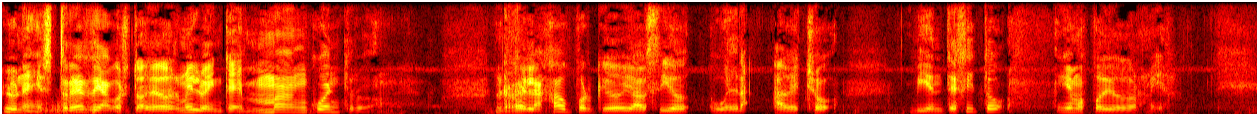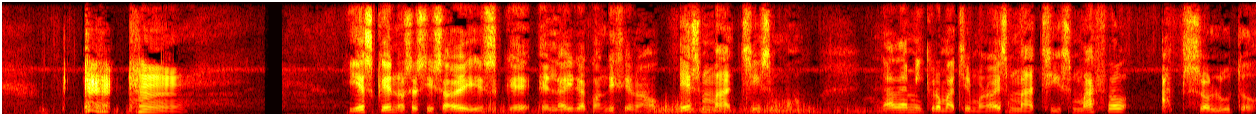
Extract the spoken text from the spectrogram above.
Lunes 3 de agosto de 2020. Me encuentro relajado porque hoy ha sido, ha hecho vientecito y hemos podido dormir. y es que no sé si sabéis que el aire acondicionado es machismo. Nada de micromachismo, no es machismazo absoluto.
